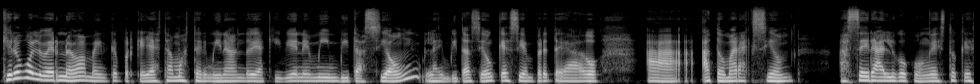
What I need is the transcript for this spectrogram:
quiero volver nuevamente porque ya estamos terminando y aquí viene mi invitación, la invitación que siempre te hago a, a tomar acción, a hacer algo con esto que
